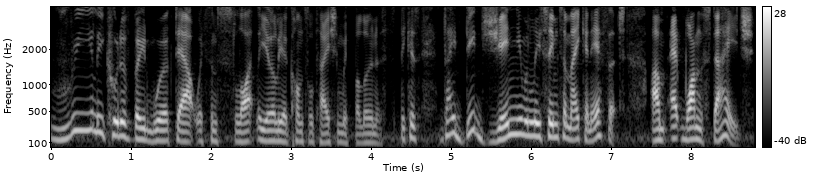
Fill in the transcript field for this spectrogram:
really could have been worked out with some slightly earlier consultation with balloonists because they did genuinely seem to make an effort um, at one stage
